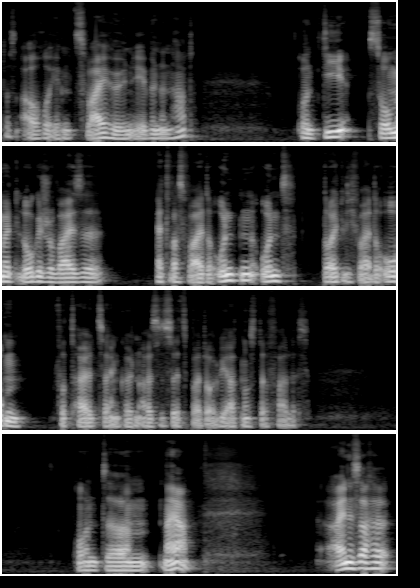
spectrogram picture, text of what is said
dass Auro eben zwei Höhenebenen hat und die somit logischerweise etwas weiter unten und deutlich weiter oben verteilt sein können, als es jetzt bei Dolby Atmos der Fall ist. Und ähm, naja, eine Sache,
